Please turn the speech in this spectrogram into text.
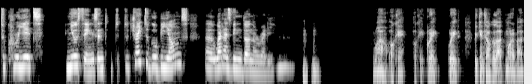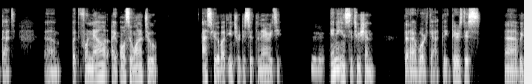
to create new things and to, to try to go beyond uh, what has been done already. Mm -hmm. Wow. Okay. Okay. Great. Great. We can talk a lot more about that. Um, but for now, I also wanted to ask you about interdisciplinarity. Mm -hmm. Any institution that I've worked at, there's this uh, we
